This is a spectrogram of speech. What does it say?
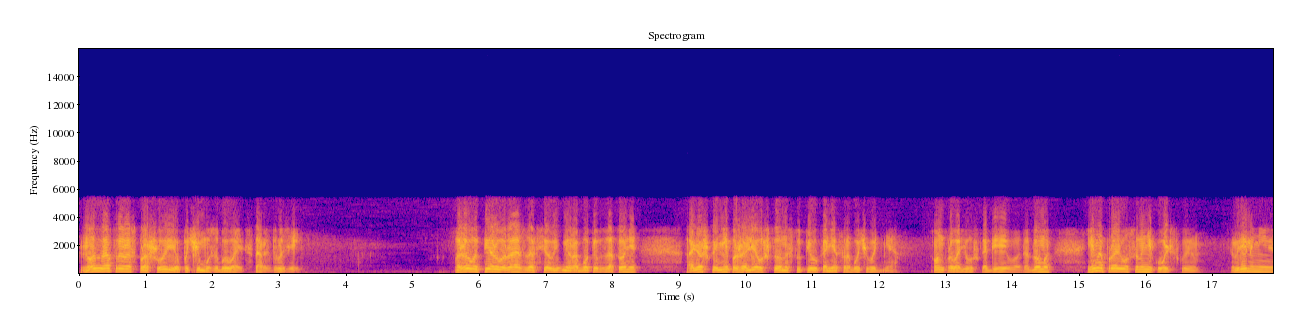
Но завтра расспрошу ее, почему забывает старых друзей. Пожалуй, первый раз за все время работы в Затоне Алешка не пожалел, что наступил конец рабочего дня. Он проводил Скобеева до дома и направился на Никольскую. Времени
